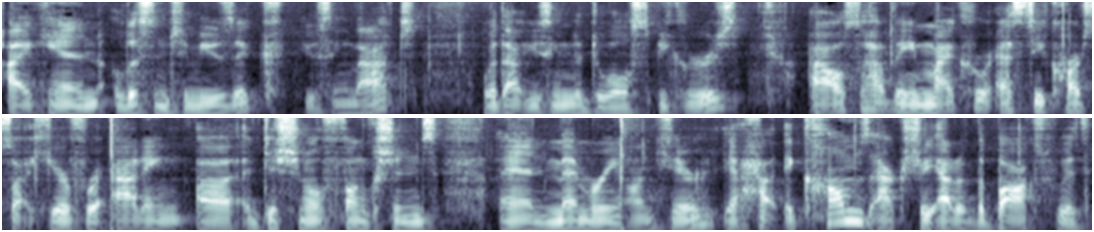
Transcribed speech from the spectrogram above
I can listen to music using that without using the dual speakers. I also have a micro SD card slot here for adding uh, additional functions and memory on here. It, it, comes actually out of the box with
